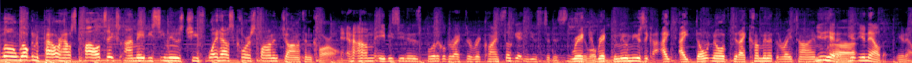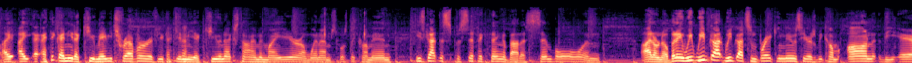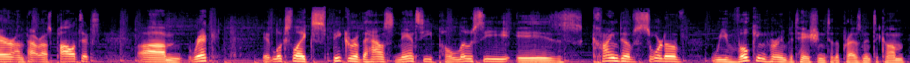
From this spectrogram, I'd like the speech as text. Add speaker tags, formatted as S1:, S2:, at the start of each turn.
S1: Hello and welcome to Powerhouse Politics. I'm ABC News Chief White House Correspondent Jonathan Karl.
S2: And I'm ABC News Political Director Rick Klein. Still getting used to this.
S1: Rick,
S2: new
S1: Rick, the new music. I, I don't know if did I come in at the right time.
S2: You hit
S1: Uh,
S2: it. You, you nailed it. You nailed it.
S1: I, I, I think I need a cue. Maybe Trevor, if you could give me a cue next time in my ear on when I'm supposed to come in. He's got this specific thing about a cymbal, and I don't know. But anyway, we, we've got we've got some breaking news here as we come on the air on Powerhouse Politics. Um, Rick, it looks like Speaker of the House Nancy Pelosi is kind of, sort of revoking her invitation to the president to come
